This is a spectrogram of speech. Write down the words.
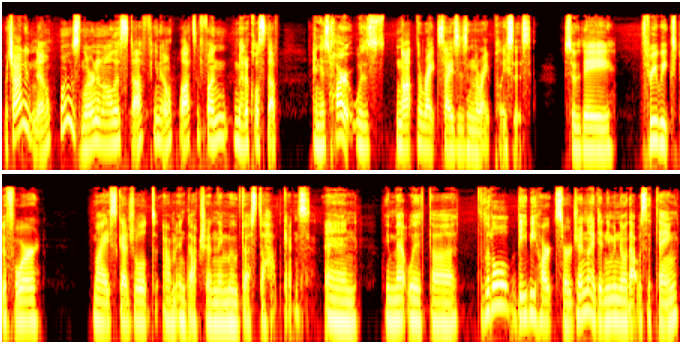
which I didn't know. Well, I was learning all this stuff, you know, lots of fun medical stuff. And his heart was not the right sizes in the right places. So they, three weeks before my scheduled um, induction, they moved us to Hopkins. And we met with a little baby heart surgeon. I didn't even know that was a thing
